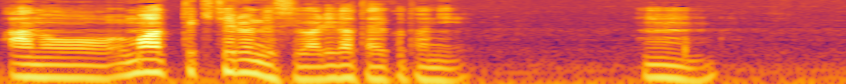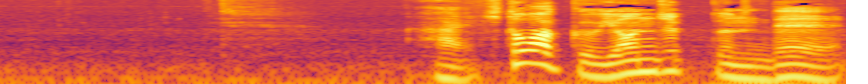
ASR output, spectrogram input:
あのー埋まってきてるんですよ、ありがたいことに。うん。はい。一枠40分で、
